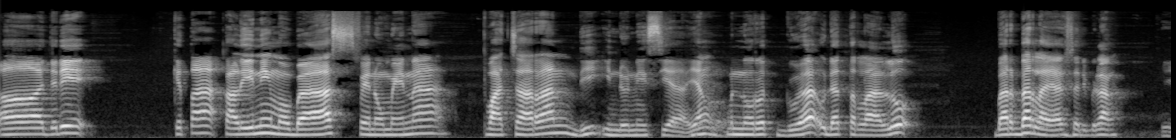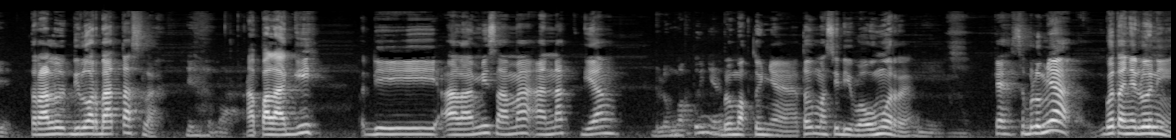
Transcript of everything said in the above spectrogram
Eh, jadi kita kali ini mau bahas fenomena pacaran di Indonesia yang menurut gua udah terlalu barbar lah ya bisa dibilang, Iya. terlalu di luar batas lah. Iya. Apalagi dialami sama anak yang Belum waktunya. belum waktunya atau masih di bawah umur ya. Iya. Oke, sebelumnya gue tanya dulu nih,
